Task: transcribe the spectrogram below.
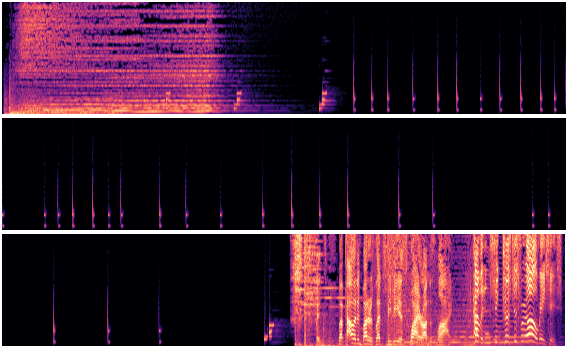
But Paladin Butters lets me be his squire on the sly. Paladins seek justice for all races.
